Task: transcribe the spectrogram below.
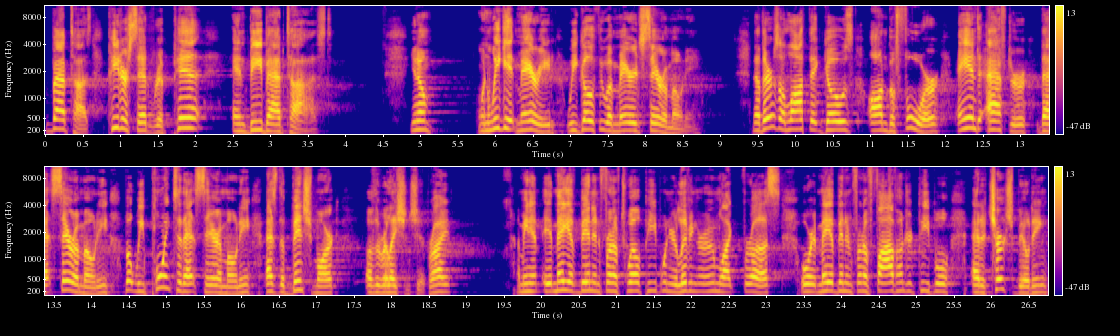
We're baptized. Peter said, Repent and be baptized. You know, when we get married, we go through a marriage ceremony. Now, there's a lot that goes on before and after that ceremony, but we point to that ceremony as the benchmark of the relationship, right? I mean, it, it, may have been in front of 12 people in your living room, like for us, or it may have been in front of 500 people at a church building.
